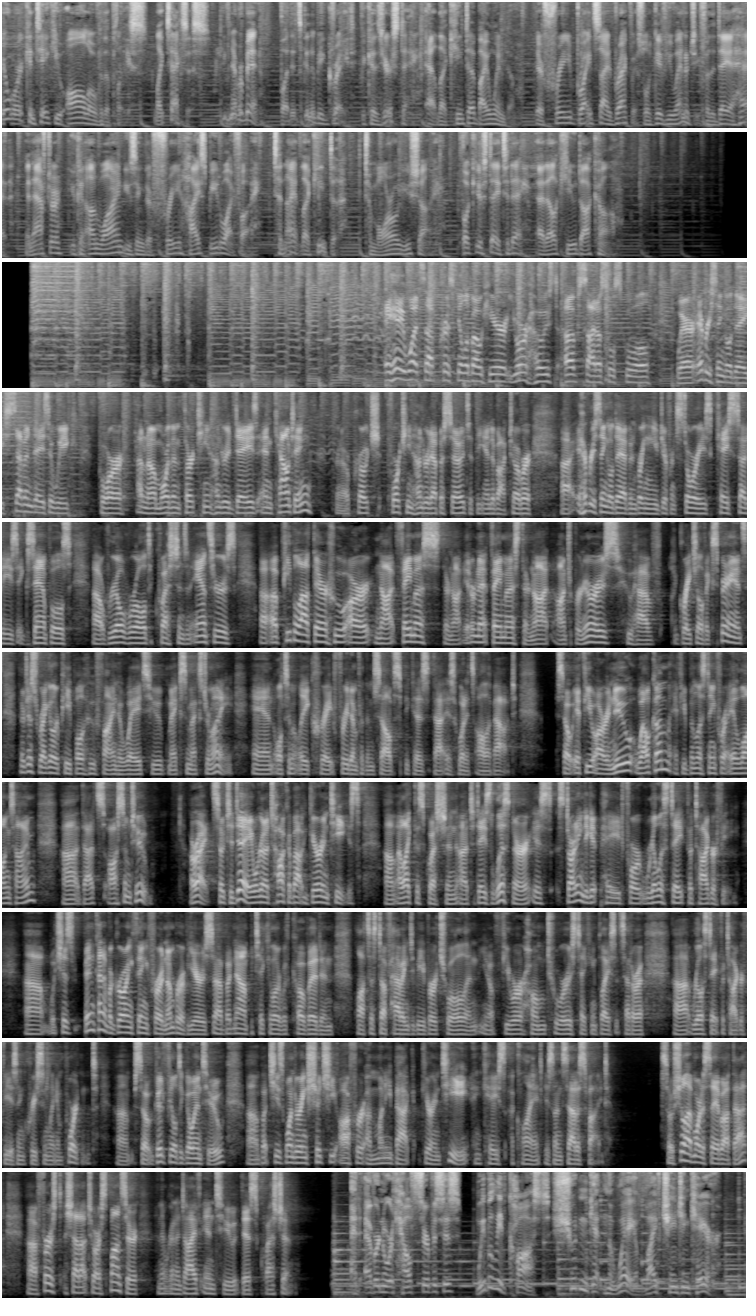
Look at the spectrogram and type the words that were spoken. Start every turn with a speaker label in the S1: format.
S1: Your work can take you all over the place, like Texas. You've never been, but it's going to be great because you're staying at La Quinta by Wyndham. Their free bright side breakfast will give you energy for the day ahead. And after, you can unwind using their free high speed Wi Fi. Tonight, La Quinta. Tomorrow, you shine. Book your stay today at lq.com.
S2: Hey, hey, what's up? Chris Guillebeau here, your host of Side Hustle School, where every single day, seven days a week, for, I don't know, more than 1,300 days and counting, we're going to approach 1,400 episodes at the end of October. Uh, every single day, I've been bringing you different stories, case studies, examples, uh, real world questions and answers uh, of people out there who are not famous. They're not internet famous. They're not entrepreneurs who have a great deal of experience. They're just regular people who find a way to make some extra money and ultimately create freedom for themselves because that is what it's all about. So if you are new, welcome. If you've been listening for a long time, uh, that's awesome too. All right, so today we're going to talk about guarantees. Um, I like this question. Uh, today's listener is starting to get paid for real estate photography. Um, which has been kind of a growing thing for a number of years, uh, but now in particular with COVID and lots of stuff having to be virtual and you know fewer home tours taking place, et cetera, uh, real estate photography is increasingly important. Um, so good field to go into, uh, but she's wondering should she offer a money back guarantee in case a client is unsatisfied. So she'll have more to say about that. Uh, first, shout out to our sponsor, and then we're going to dive into this question.
S3: At Evernorth Health Services, we believe costs shouldn't get in the way of life changing care,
